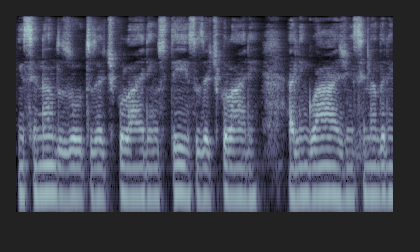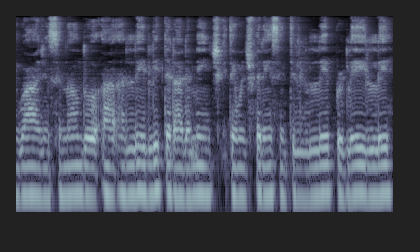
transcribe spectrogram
ensinando os outros a articularem os textos, articularem a linguagem, ensinando a linguagem, ensinando a, a ler literariamente, que tem uma diferença entre ler por ler e ler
